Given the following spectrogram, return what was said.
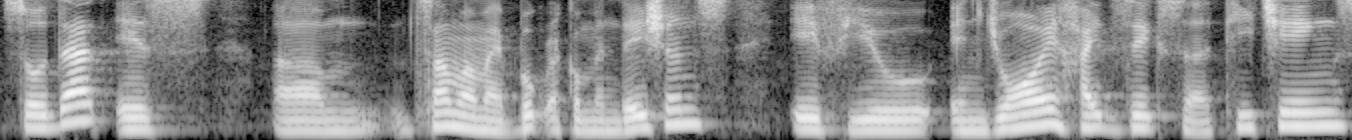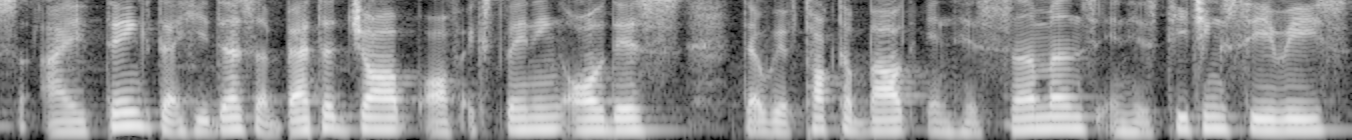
So that is um, some of my book recommendations. If you enjoy Heitzig's uh, teachings, I think that he does a better job of explaining all this that we've talked about in his sermons, in his teaching series.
